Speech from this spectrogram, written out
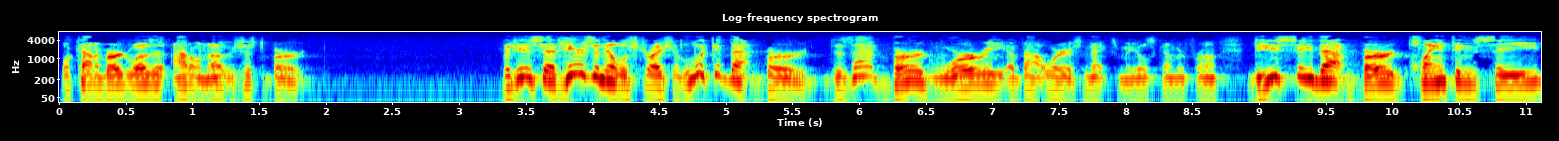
What kind of bird was it? I don't know. It was just a bird. But Jesus said, Here's an illustration. Look at that bird. Does that bird worry about where its next meal's coming from? Do you see that bird planting seed?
